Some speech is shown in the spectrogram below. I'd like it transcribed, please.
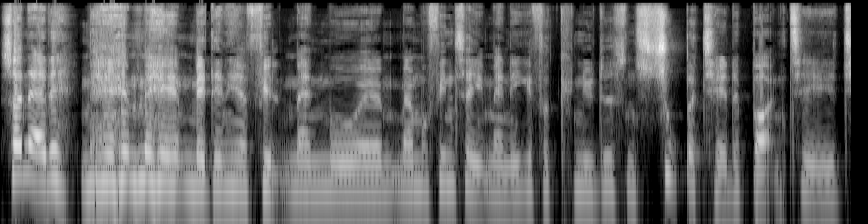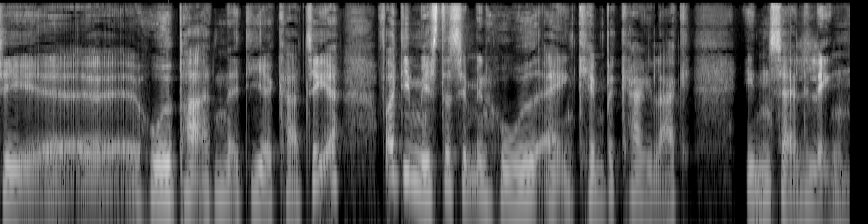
sådan er det med, med, med den her film. Man må, øh, man må finde sig i, at man ikke får knyttet sådan super tætte bånd til, til øh, hovedparten af de her karakterer, for de mister simpelthen hovedet af en kæmpe kakelak inden særlig længe.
